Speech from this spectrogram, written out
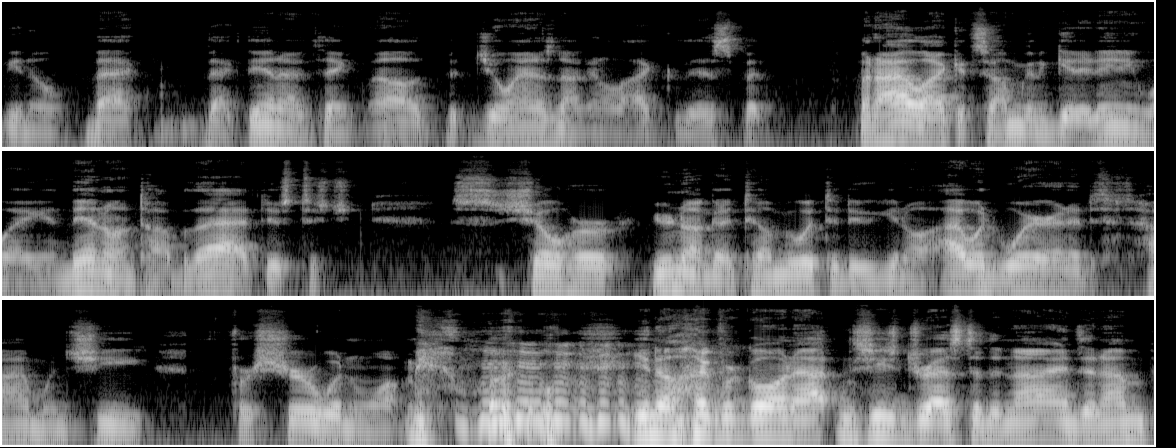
you know, back back then I'd think, oh, but Joanna's not going to like this, but but I like it, so I'm going to get it anyway. And then on top of that, just to sh- show her you're not going to tell me what to do, you know, I would wear it at a time when she for sure wouldn't want me. you know, like we're going out and she's dressed to the nines, and I'm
